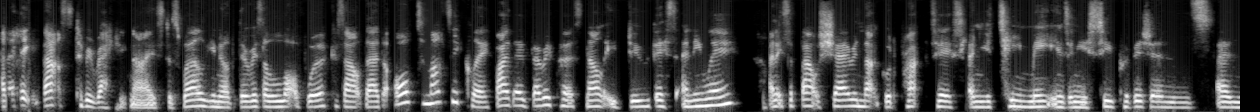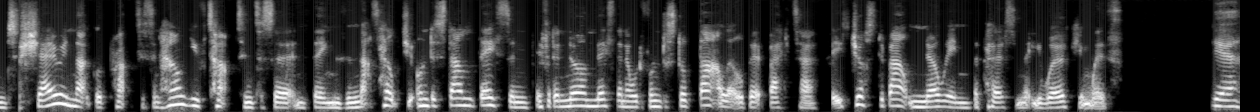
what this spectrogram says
And I think that's to be recognised as well. You know, there is a lot of workers out there that automatically, by their very personality, do this anyway. And it's about sharing that good practice and your team meetings and your supervisions and sharing that good practice and how you've tapped into certain things. And that's helped you understand this. And if I'd have known this, then I would have understood that a little bit better. It's just about knowing the person that you're working with. Yeah,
